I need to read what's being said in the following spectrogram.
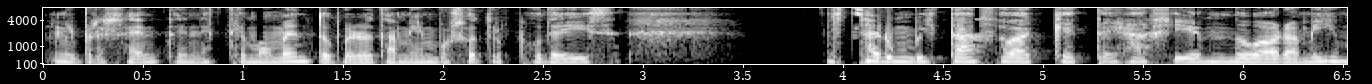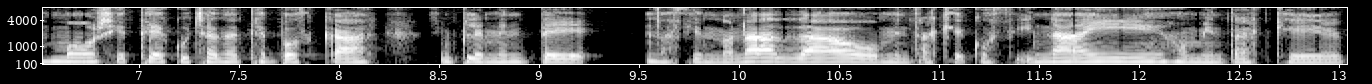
mi presente en este momento, pero también vosotros podéis echar un vistazo a qué estáis haciendo ahora mismo, si estáis escuchando este podcast simplemente no haciendo nada, o mientras que cocináis, o mientras que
